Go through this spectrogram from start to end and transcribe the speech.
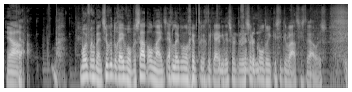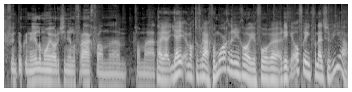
ja. Ja. Mooi fragment. Zoek het nog even op. Het staat online. Het is echt leuk om nog even terug te kijken. Dit soort, dit soort situaties trouwens. Ik vind het ook een hele mooie originele vraag van, ehm van Maarten. Nou ja, jij mag de vraag voor morgen erin gooien voor eh, Rick Elfrink vanuit Sevilla.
